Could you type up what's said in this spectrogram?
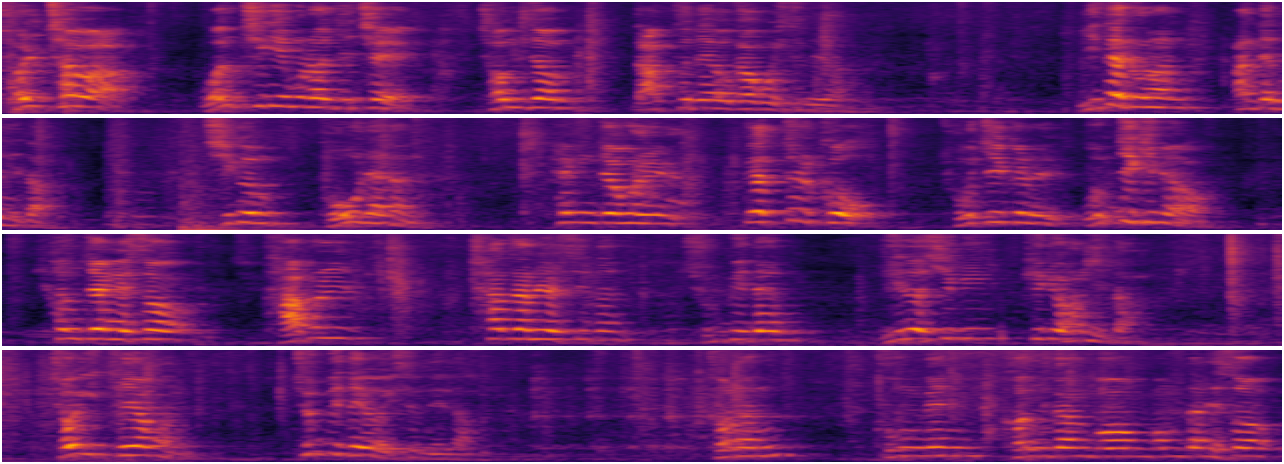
절차와 원칙이 무너진 채 점점 낙후되어 가고 있습니다. 이대로는 안 됩니다. 지금 보훈에는 행정을 꿰뚫고 조직을 움직이며 현장에서 답을 찾아낼 수 있는 준비된 리더십이 필요합니다. 저희 태영은 준비되어 있습니다. 저는 국민건강보험공단에서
